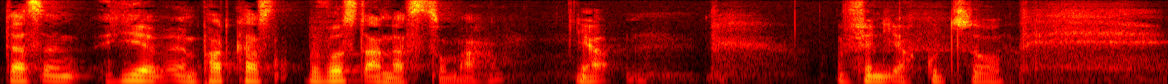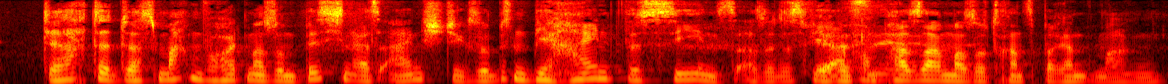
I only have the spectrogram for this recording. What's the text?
das in, hier im Podcast bewusst anders zu machen. Ja, finde ich auch gut so. Ich dachte, das machen wir heute mal so ein bisschen als Einstieg, so ein bisschen behind the scenes, also dass wir ja, das einfach ein paar Sachen mal so transparent machen.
